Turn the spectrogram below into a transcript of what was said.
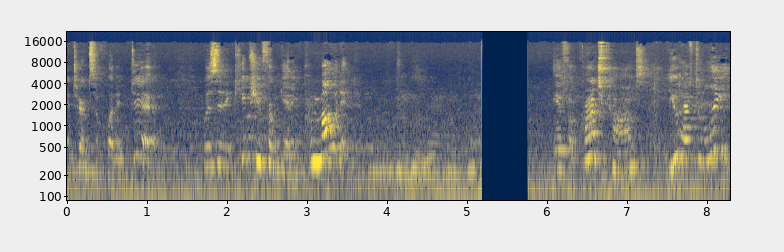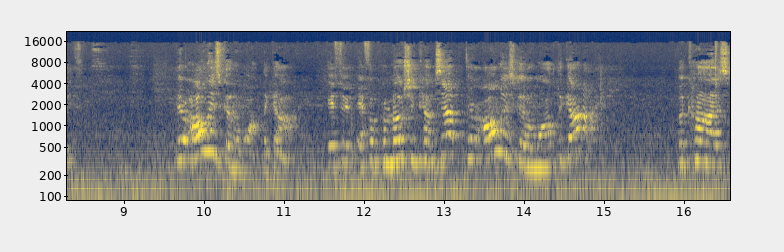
in terms of what it did, was that it keeps you from getting promoted. If a crunch comes, you have to leave. They're always going to want the guy. If, it, if a promotion comes up, they're always going to want the guy because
